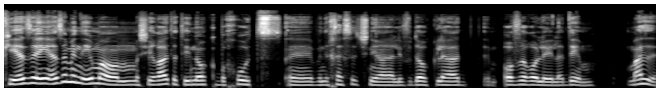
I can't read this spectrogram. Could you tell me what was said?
כי איזה, איזה מין אימא משאירה את התינוק בחוץ אה, ונכנסת שנייה לבדוק ליד אוברול לילדים? מה זה?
